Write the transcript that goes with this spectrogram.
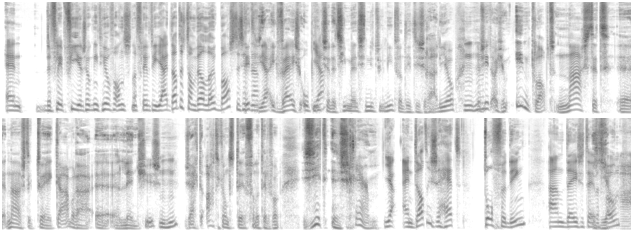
En de Flip 4 is ook niet heel veel anders dan de Flip 3. Ja, dat is dan wel leuk, Bas. Er zit Dit, naast- ja, ik wijs op iets Ja. en dat zien mensen natuurlijk niet, want dit is radio. Mhm. Er zit, als je hem inklapt, naast, het, eh, naast de twee camera-lensjes, Mhm. dus eigenlijk de achterkant te- van de telefoon, zit een scherm. Ja, en dat is het toffe ding aan deze telefoon. Ja.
